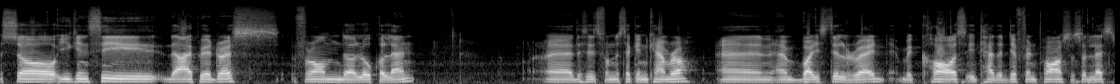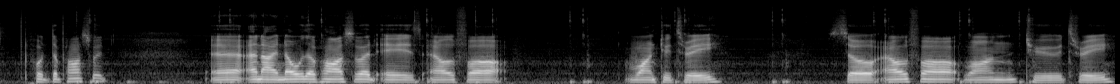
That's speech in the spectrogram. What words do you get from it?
so you can see the IP address from the local LAN. Uh, this is from the second camera. And, and but it's still red because it has a different password. So let's put the password uh, and I know the password is alpha 123 so alpha 123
